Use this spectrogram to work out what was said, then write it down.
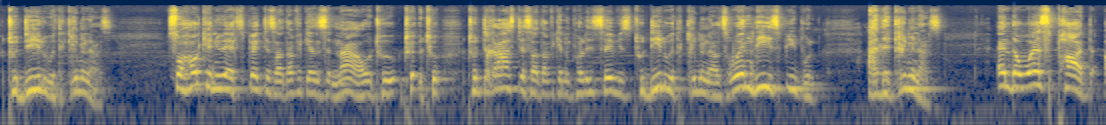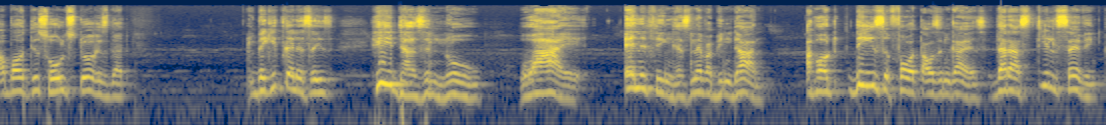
to deal with criminals. So how can you expect the South Africans now to, to, to, to trust the South African police service to deal with criminals when these people are the criminals? And the worst part about this whole story is that Bheki Cele says he doesn't know why anything has never been done about these 4,000 guys that are still serving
